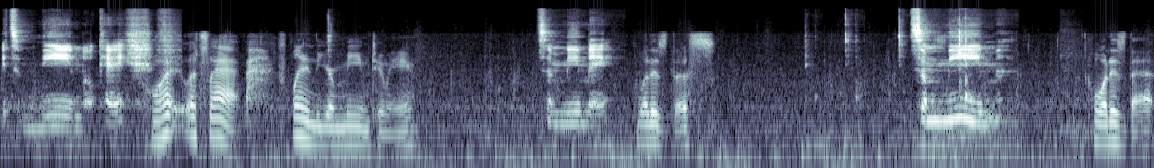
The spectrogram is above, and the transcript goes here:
it's a meme, okay? What? What's that? Explain your meme to me. It's a meme. What is this? It's a meme. What is that?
